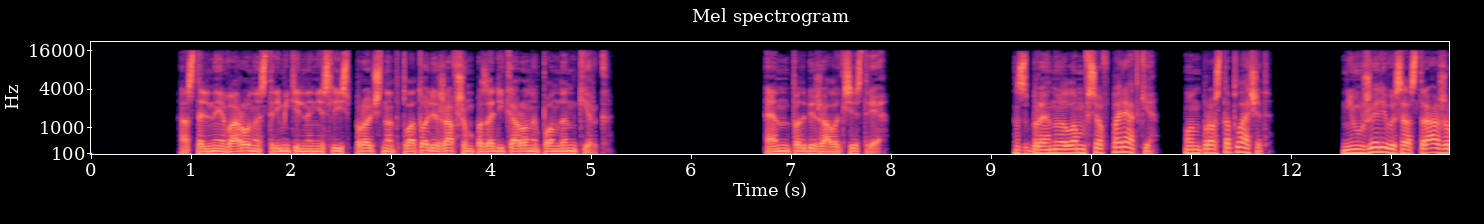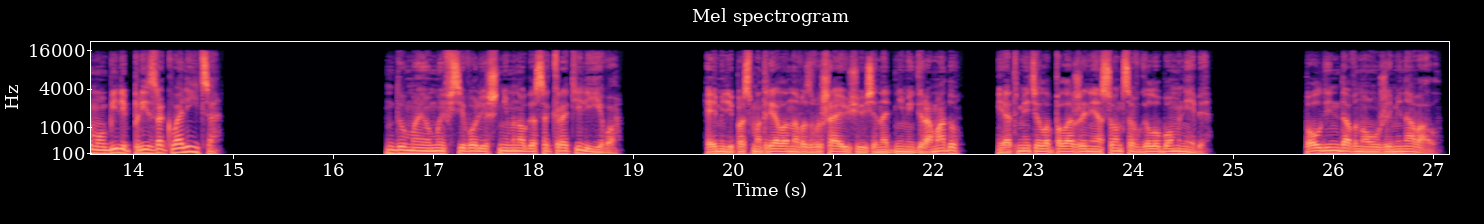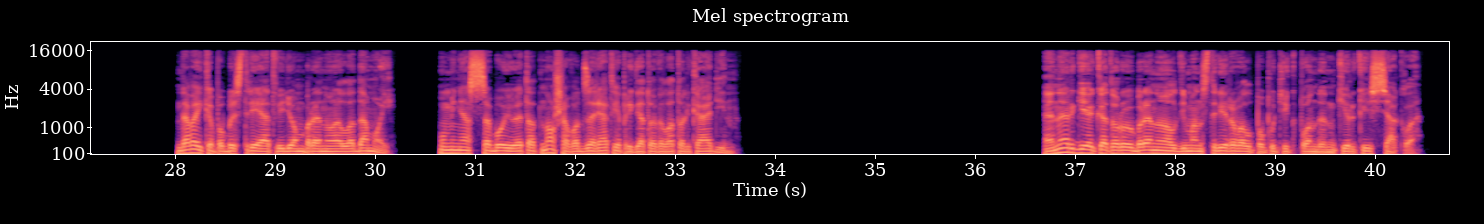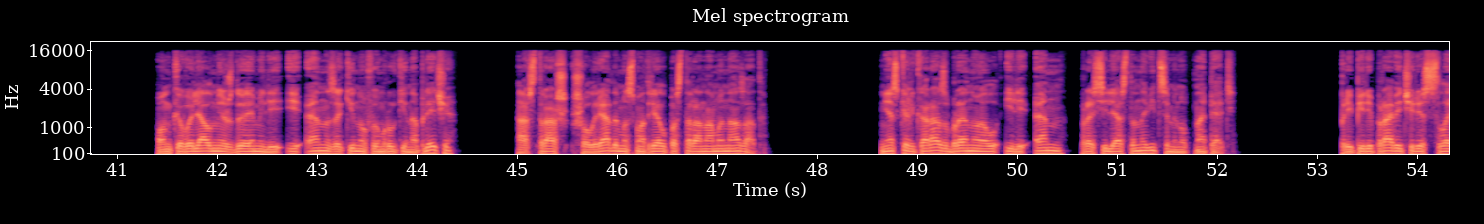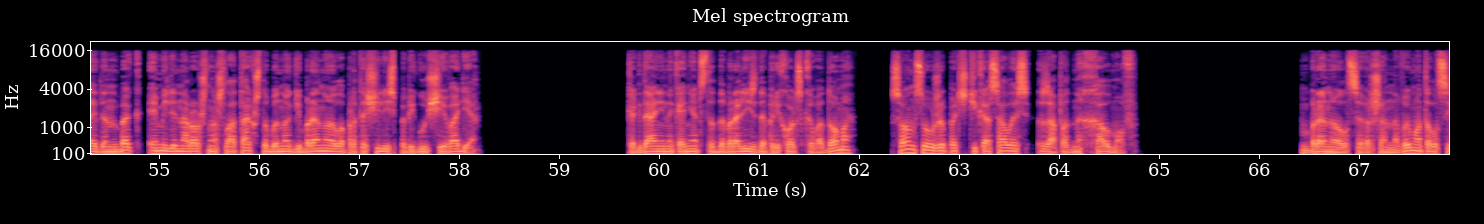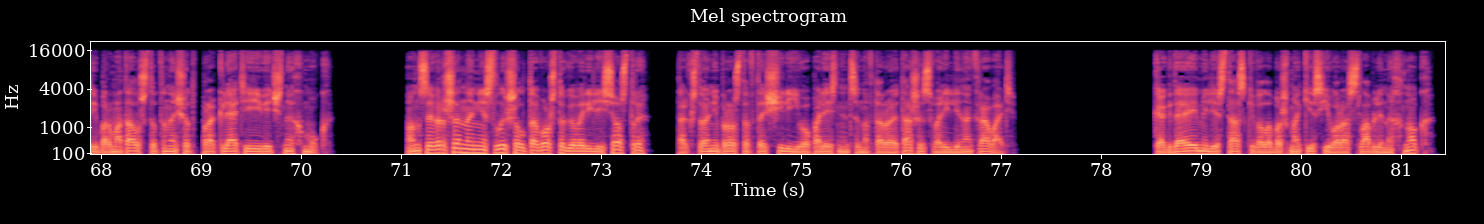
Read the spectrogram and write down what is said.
Остальные вороны стремительно неслись прочь над плато, лежавшим позади короны Понденкирк. Энн подбежала к сестре. «С Бренуэлом все в порядке. Он просто плачет. Неужели вы со стражем убили призрак валийца?» «Думаю, мы всего лишь немного сократили его». Эмили посмотрела на возвышающуюся над ними громаду и отметила положение солнца в голубом небе. Полдень давно уже миновал. «Давай-ка побыстрее отведем Бренуэлла домой. У меня с собою этот нож, а вот заряд я приготовила только один». Энергия, которую Бренуэлл демонстрировал по пути к Понденкирк, иссякла. Он ковылял между Эмили и Энн, закинув им руки на плечи, а страж шел рядом и смотрел по сторонам и назад. Несколько раз Бренуэлл или Энн просили остановиться минут на пять. При переправе через Слейденбек Эмили нарочно шла так, чтобы ноги Бренуэлла протащились по бегущей воде. Когда они наконец-то добрались до приходского дома, солнце уже почти касалось западных холмов. Бренуэлл совершенно вымотался и бормотал что-то насчет проклятия и вечных мук. Он совершенно не слышал того, что говорили сестры, так что они просто втащили его по лестнице на второй этаж и свалили на кровать. Когда Эмили стаскивала башмаки с его расслабленных ног,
